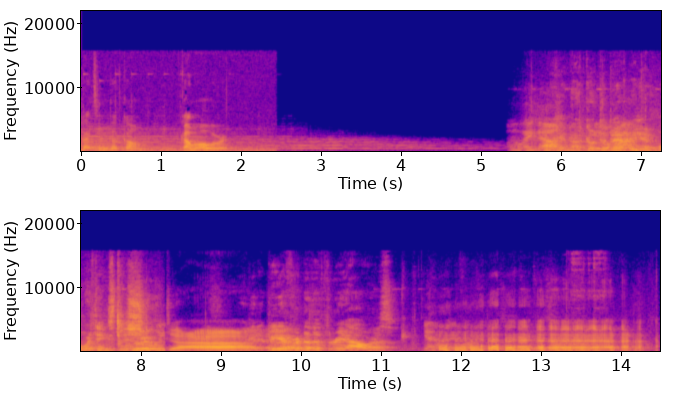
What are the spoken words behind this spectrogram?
gutsim.com. Come over. Lay. We cannot go to bed. We have more things to shoot. Ah. We're gonna be here for another three hours. Yeah, no,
